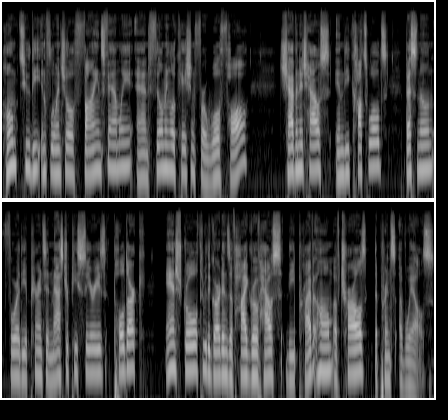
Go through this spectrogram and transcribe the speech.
home to the influential Fiennes family and filming location for Wolf Hall, Chavenage House in the Cotswolds, best known for the appearance in masterpiece series Poldark, and stroll through the gardens of Highgrove House, the private home of Charles, the Prince of Wales.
